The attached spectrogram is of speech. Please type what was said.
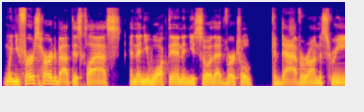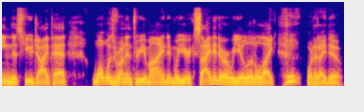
When you first heard about this class, and then you walked in and you saw that virtual cadaver on the screen, this huge iPad, what was running through your mind? And were you excited, or were you a little like, "What did I do"?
